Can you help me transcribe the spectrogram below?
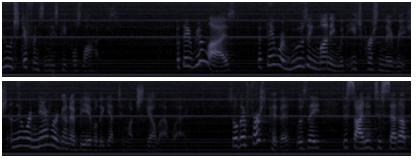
huge difference in these people's lives. But they realized that they were losing money with each person they reached, and they were never going to be able to get to much scale that way. So their first pivot was they decided to set up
